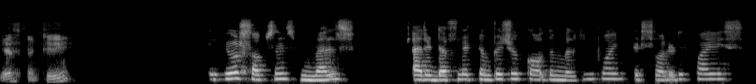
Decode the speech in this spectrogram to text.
Yes, continue. If your substance melts at a definite temperature called the melting point. It solidifies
